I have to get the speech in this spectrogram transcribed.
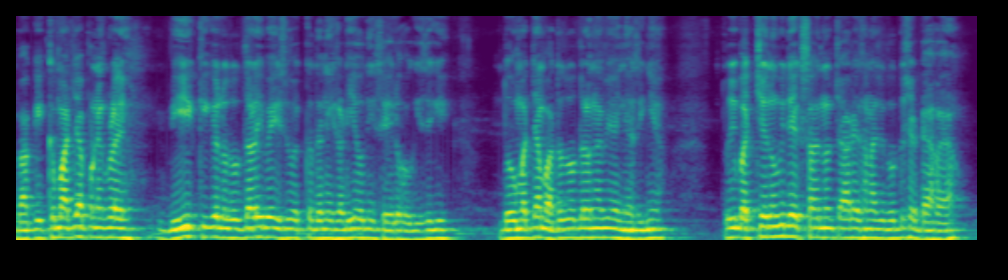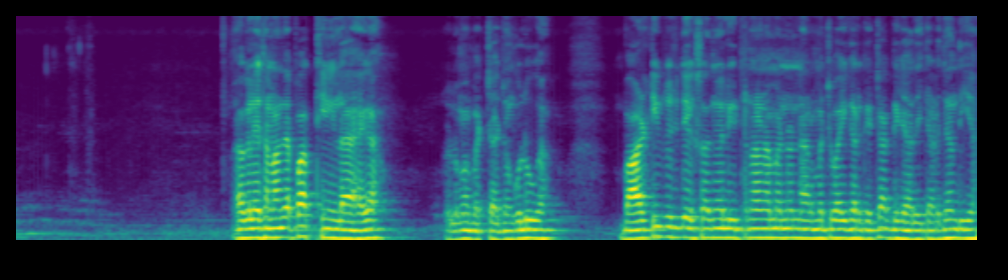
ਬਾਕੀ ਇੱਕ ਮੱਝ ਆਪਣੇ ਕੋਲੇ 20 21 ਕਿਲੋ ਦੁੱਧ ਵਾਲੀ ਪਈ ਸੀ, ਉਹ ਇੱਕ ਦਿਨ ਹੀ ਖੜੀ ਉਹਦੀ ਸੇਲ ਹੋ ਗਈ ਸੀਗੀ। ਦੋ ਮੱਝਾਂ ਵੱਧ ਦੁੱਧ ਵਾਲੀਆਂ ਵੀ ਆਈਆਂ ਸੀਗੀਆਂ। ਤੁਸੀਂ ਬੱਚੇ ਨੂੰ ਵੀ ਦੇਖ ਸਕਦੇ ਹੋ, ਚਾਰੇ ਥਣਾਂ 'ਚ ਦੁੱਧ ਛੱਡਿਆ ਹੋਇਆ। ਅਗਲੇ ਥਣਾਂ ਦੇ ਆਪਾਂ ਹੱਥ ਹੀ ਨਹੀਂ ਲਾਇਆ ਹੈਗਾ। ਚਲੋ ਮੈਂ ਬੱਚਾ ਚੁੰਗਲੂਗਾ ਬਾਲਟੀ ਵੀ ਤੁਸੀਂ ਦੇਖ ਸਕਦੇ ਹੋ, ਲੀਟਰਾਂ ਨਾਲ ਮੈਨੂੰ ਨਰਮ ਚਵਾਈ ਕਰਕੇ ਝੱਗ ਜ਼ਿਆਦਾ ਚੜ ਜਾਂਦੀ ਆ।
